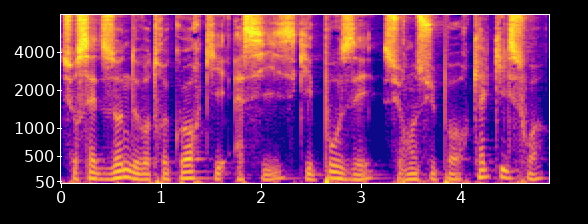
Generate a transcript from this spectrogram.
sur cette zone de votre corps qui est assise, qui est posée sur un support, quel qu'il soit.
